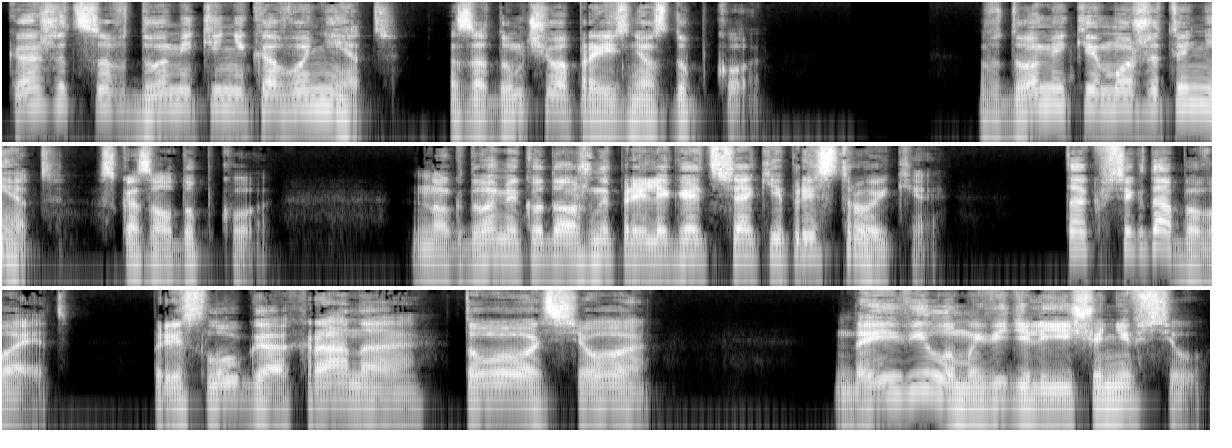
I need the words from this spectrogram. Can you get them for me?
«Кажется, в домике никого нет», — задумчиво произнес Дубко. «В домике, может, и нет», — сказал Дубко. «Но к домику должны прилегать всякие пристройки. Так всегда бывает. Прислуга, охрана, то, сё. Да и виллу мы видели еще не всю,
